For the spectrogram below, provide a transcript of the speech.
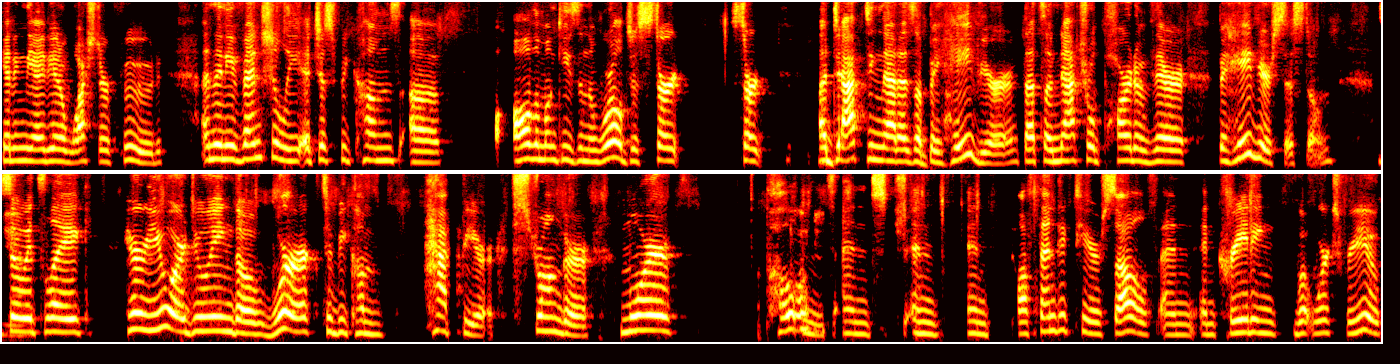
getting the idea to wash their food. And then eventually it just becomes uh, all the monkeys in the world just start start adapting that as a behavior. That's a natural part of their behavior system. Yeah. so it's like here you are doing the work to become happier stronger more potent and and and authentic to yourself and and creating what works for you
